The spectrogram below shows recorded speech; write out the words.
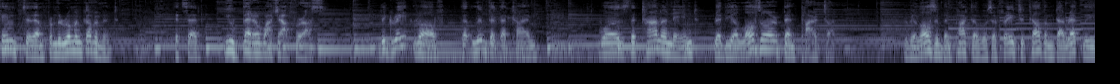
came to them from the Roman government. It said, You better watch out for us. The great Rav that lived at that time was the Tana named Rabbi Elazar ben Parta. Rabbi Elazar ben Parta was afraid to tell them directly,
